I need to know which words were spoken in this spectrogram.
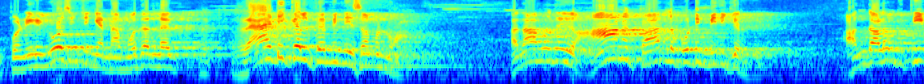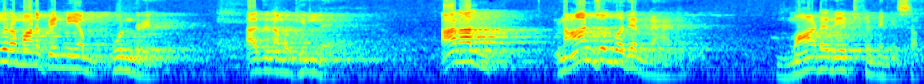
இப்போ நீங்கள் யோசிச்சிங்கன்னா முதல்ல ரேடிக்கல் ஃபெமினிசம்னுவான் அதாவது ஆணை காலில் போட்டு மிதிக்கிறது. அந்த அளவுக்கு தீவிரமான பெண்ணியம் ஒன்று. அது நமக்கு இல்லை. ஆனால் நான் சொல்வது என்ன? மாடரேட் ஃபெமினிசம்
